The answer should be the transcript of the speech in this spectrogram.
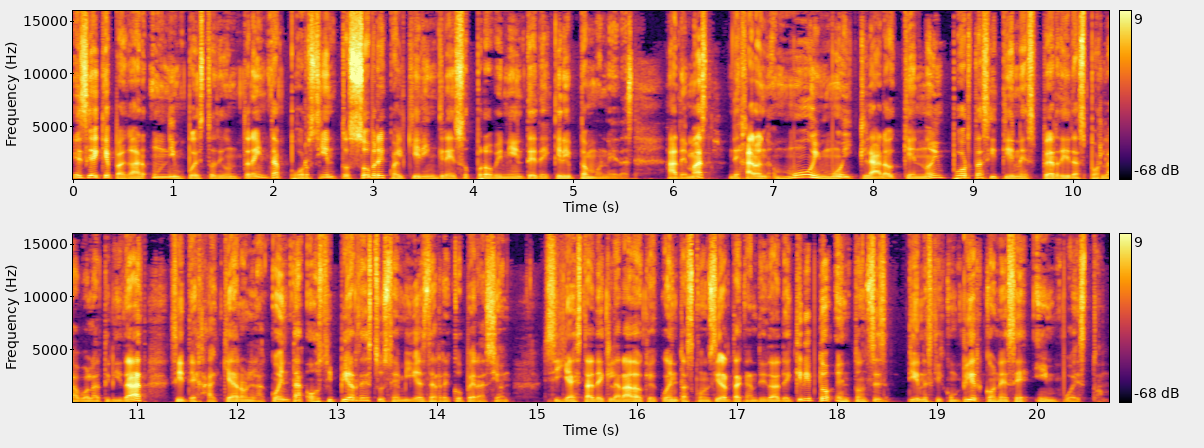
es que hay que pagar un impuesto de un 30% sobre cualquier ingreso proveniente de criptomonedas. Además, dejaron muy muy claro que no importa si tienes pérdidas por la volatilidad, si te hackearon la cuenta o si pierdes tus semillas de recuperación. Si ya está declarado que cuentas con cierta cantidad de cripto, entonces tienes que cumplir con ese impuesto.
